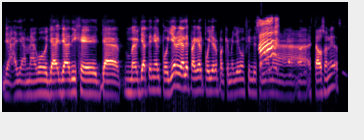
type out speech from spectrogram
Ya, ya me hago, ya, ya dije, ya, me- ya tenía el pollero, ya le pagué al pollero para que me llegue un fin de semana a Estados Unidos.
